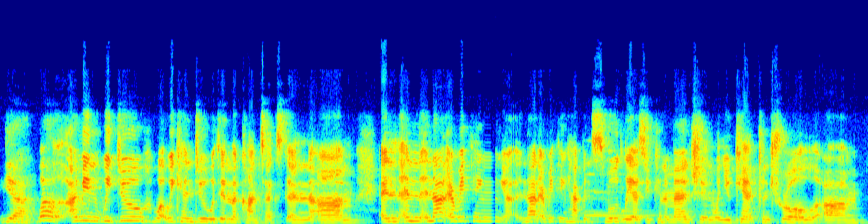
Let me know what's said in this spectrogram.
Yeah, well, I mean, we do what we can do within the context, and um, and, and and not everything not everything happens smoothly, as you can imagine, when you can't control um,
